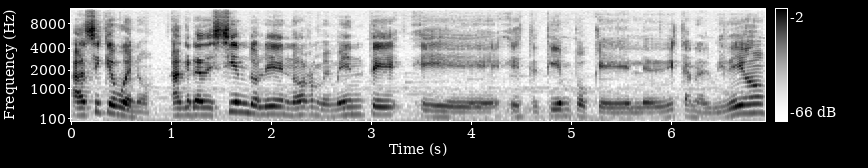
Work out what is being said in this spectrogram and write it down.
Así que bueno, agradeciéndole enormemente eh, este tiempo que le dedican al video,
